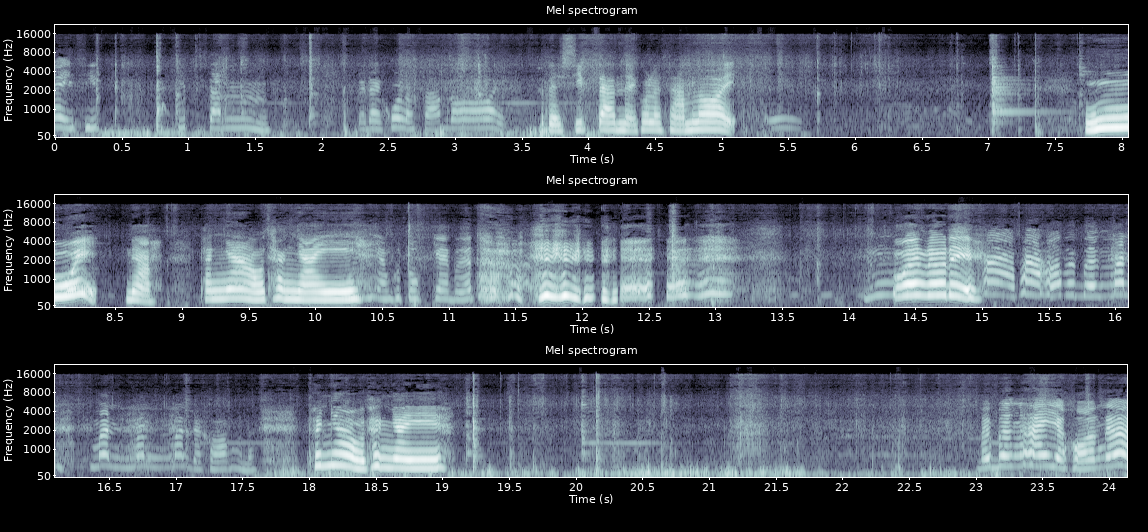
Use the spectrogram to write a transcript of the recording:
ด้สิบสิบตัน ไปได้คนละสามร้อยได้สิบตันไหนคนละสามร้อยอุ้ยเนี่ยทางยาวทางใหญ่ยังกูตกใจเบิดเบิ่งดูดิผ้าผ้าเขาไปเบิ่งมันมันมันมันจะคล้องนะทางยาวทางใหญ่ไปเบิ่งให้อย่าคล้องเด้อ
